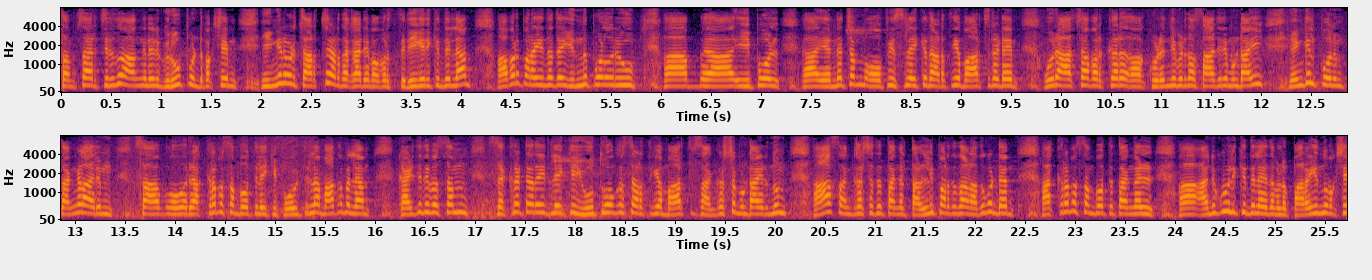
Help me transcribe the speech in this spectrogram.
സംസാരിച്ചിരുന്നു. അങ്ങനെ ഒരു ഗ്രൂപ്പുണ്ട്. പക്ഷേ ഇങ്ങനെ ഒരു ചർച്ച നടന്ന കാര്യം അവർ സ്ഥിരീകരിക്കുന്നില്ല. അവർ പറയുന്നത് ഇന്നിപ്പോൾ ഒരു ഇപ്പോൾ എൻ എച്ച് എം ഓഫീസിലേക്ക് നടത്തിയ മാർച്ചിനിടെ ഒരു ആശാ വർക്കർ കുഴഞ്ഞു വിടുന്ന സാഹചര്യമുണ്ടായി. എങ്കിൽ പോലും തങ്ങളാരും സ- ഒരു അക്രമ സംഭവത്തിലേക്ക് പോയിട്ടില്ല. മാത്രമല്ല കഴിഞ്ഞ ദിവസം സെക്രട്ടേറിയറ്റിലേക്ക് യൂത്ത് കോൺഗ്രസ് നടത്തിയ മാർച്ചിൽ സംഘർഷമുണ്ടായിരുന്നു. ആ സംഘർഷത്തെ തങ്ങൾ തള്ളിപ്പറഞ്ഞതാണ്. അതുകൊണ്ട് അക്രമ സംഭവത്തെ തങ്ങൾ അനുകൂലിക്കുന്നില്ല എന്ന് നമ്മൾ പറയുന്നു. പക്ഷേ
